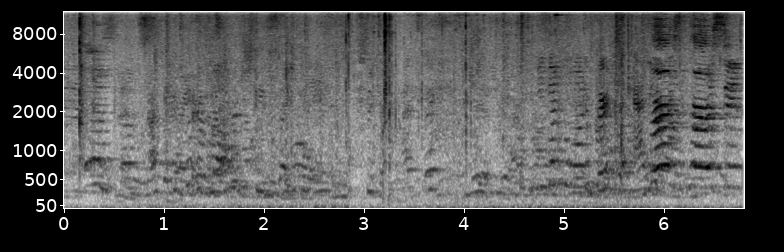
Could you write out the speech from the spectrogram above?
You guys want to break the end? First person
